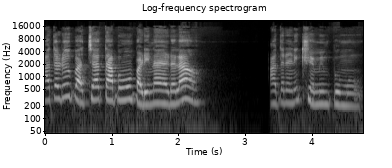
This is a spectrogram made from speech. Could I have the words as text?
అతడు పశ్చాత్తాపము పడిన ఎడల అతనిని క్షమింపుము.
